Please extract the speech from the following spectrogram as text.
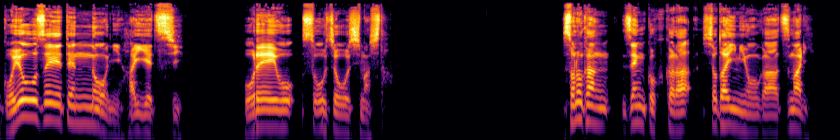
御用税天皇に拝謁しお礼を奏上しました。その間全国から諸大名が集まり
